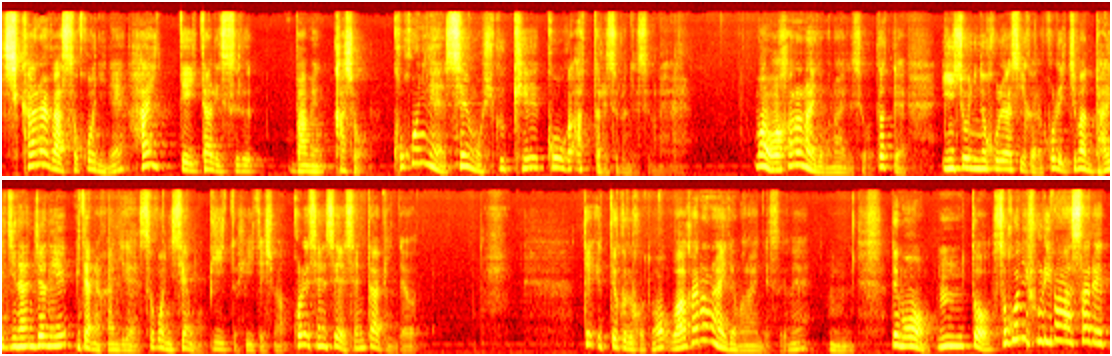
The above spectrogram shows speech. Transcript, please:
力がそこにね入っていたりする場面箇所ここにね線を引く傾向があったりするんですよね。まあ分からないでもないですよ。だって印象に残りやすいからこれ一番大事なんじゃね？みたいな感じでそこに線をピーッと引いてしまう。これ先生センターピンだよ。って言ってくることも分からないでもないんですよね。うん、でもうんとそこに振り回され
